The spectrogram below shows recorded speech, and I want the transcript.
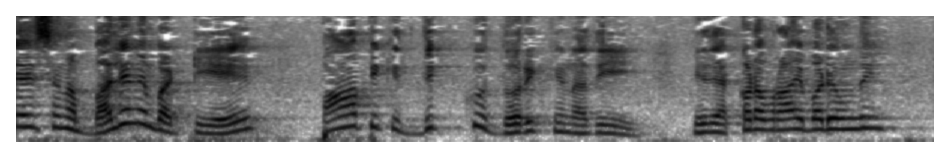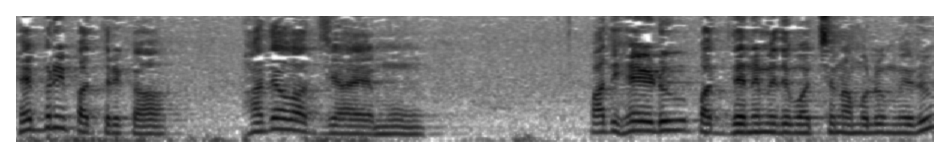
చేసిన బలిని బట్టియే పాపికి దిక్కు దొరికినది. ఇది ఎక్కడ వ్రాయబడి ఉంది? హెబ్రి పత్రిక పదవ అధ్యాయము పదిహేడు పద్దెనిమిది వచనములు మీరు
